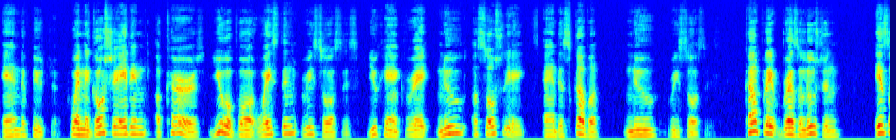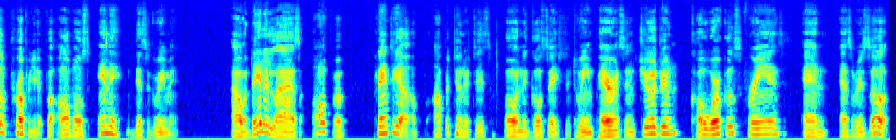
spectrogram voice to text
in the future. When negotiating occurs, you avoid wasting resources. You can create new associates and discover new resources. Conflict resolution is appropriate for almost any disagreement. Our daily lives offer plenty of opportunities for negotiation between parents and children, co-workers, friends, and as a result,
